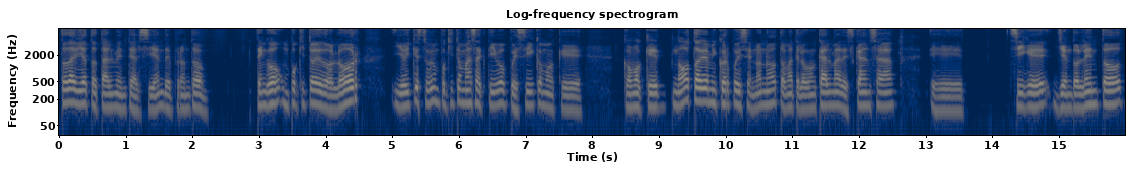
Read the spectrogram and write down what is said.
todavía totalmente al 100. De pronto tengo un poquito de dolor y hoy que estuve un poquito más activo, pues sí, como que, como que no, todavía mi cuerpo dice, no, no, tómatelo con calma, descansa, eh, sigue yendo lento,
